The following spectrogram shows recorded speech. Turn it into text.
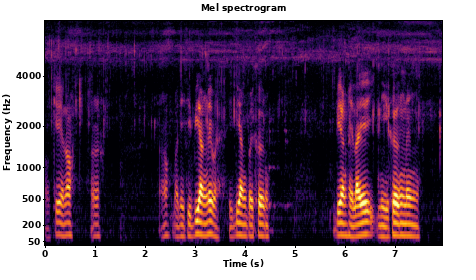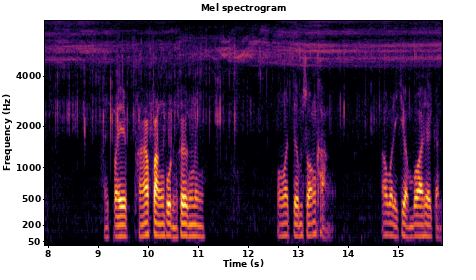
โอเคเนาะเออเอาบัดนี้สีเบี้ยงเลยป่ะสีเบี้ยงไปเครื่องเบี้ยงให้ไหลหนีเครื่องหนึ่ง ให้ไปหาฟังผุ่นเครื่องหนึ่งโอราะว่าเติมสองขังเอาบริเชื่อมบ่อใช่กัน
